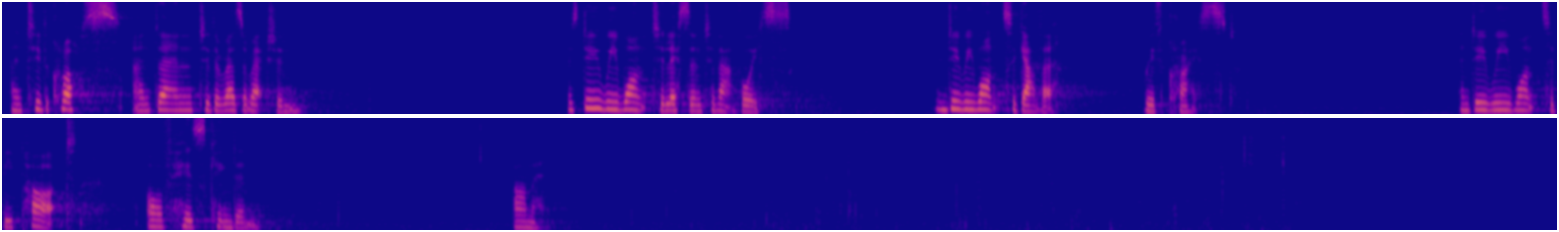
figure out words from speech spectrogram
and to the cross and then to the resurrection is do we want to listen to that voice? And do we want to gather with Christ? And do we want to be part of his kingdom? Amen.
